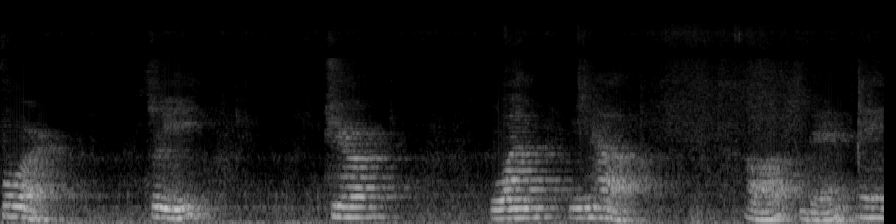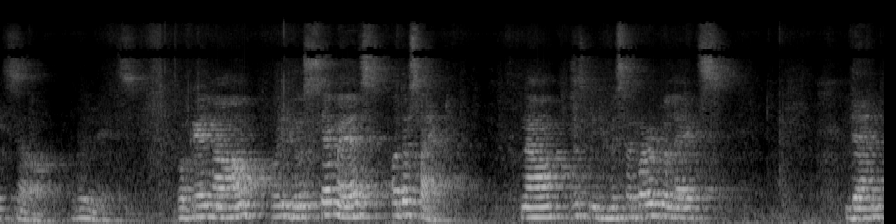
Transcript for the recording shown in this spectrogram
four, three, two, one. Inhale. Up, then exhale. Release. Okay, now we'll do same as other side. Now just little bit separate the legs. Then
